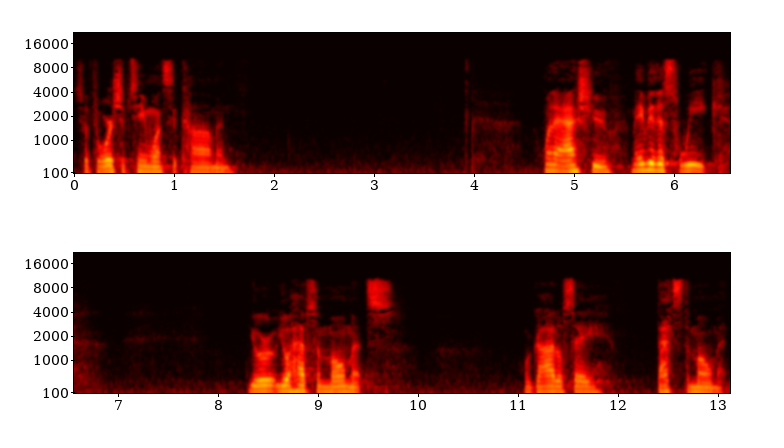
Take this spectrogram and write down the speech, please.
So if the worship team wants to come and I want to ask you, maybe this week, you'll, you'll have some moments where God will say, that's the moment.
